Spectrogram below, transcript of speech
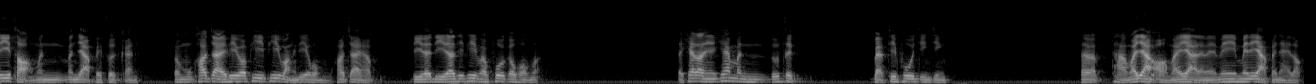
ตี้สองมันมันอยากไปฝึกกันผมเข้าใจพี่ว่าพี่พี่หวังดีกับผมเข้าใจครับ ดีแล้วดีแล้วที่พี่มาพูดกับผมอะแต่แค่ตอนนี้แค่มันรู้สึกแบบที่พูดจริง ๆ แต่แบบถามว่าอยากออกไหมอยากอะไรไหมไม่ไม่ได้อยากไปไหนหรอก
